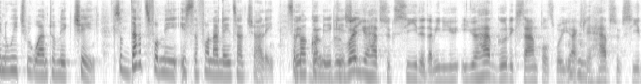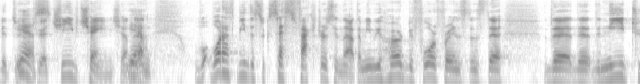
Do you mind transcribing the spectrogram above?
in which we want to make change. So that's for me is the fundamental challenge. It's but, about but, communication. But where you have succeeded, I mean, you, you have good examples where you mm -hmm. actually have succeeded to, yes. to achieve change. And, yeah. and what has been the success factors in that? I mean, we heard before, for instance, the, the, the, the need to,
